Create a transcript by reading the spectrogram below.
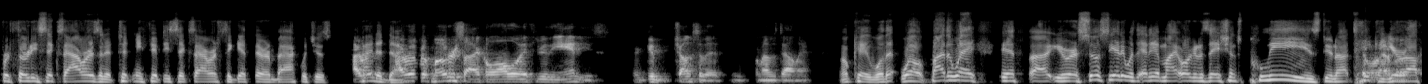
for 36 hours, and it took me 56 hours to get there and back, which is kind of done. I rode a motorcycle all the way through the Andes, or good chunks of it when I was down there. Okay. Well, that, well. By the way, if uh, you're associated with any of my organizations, please do not take a year off.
